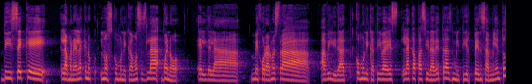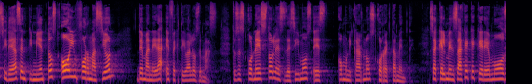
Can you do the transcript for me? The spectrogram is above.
dice que la manera en la que nos comunicamos es la, bueno, el de la mejorar nuestra habilidad comunicativa es la capacidad de transmitir pensamientos, ideas, sentimientos o información de manera efectiva a los demás. Entonces, con esto les decimos es comunicarnos correctamente. O sea, que el mensaje que queremos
